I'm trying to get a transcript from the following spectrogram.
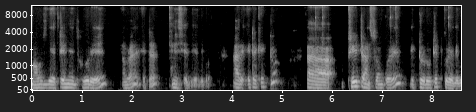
মাউস দিয়ে টেনে ধরে আমরা এটা নিচে দিয়ে দিব। আর এটাকে একটু ফ্রি ট্রান্সফর্ম করে একটু রোটেট করে দেব।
